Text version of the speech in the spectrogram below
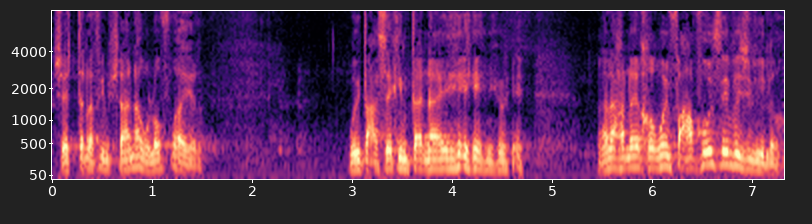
ששת אלפים שנה, הוא לא פראייר. הוא התעסק עם תנאים, אנחנו, איך אומרים, פעפוסים בשבילו.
